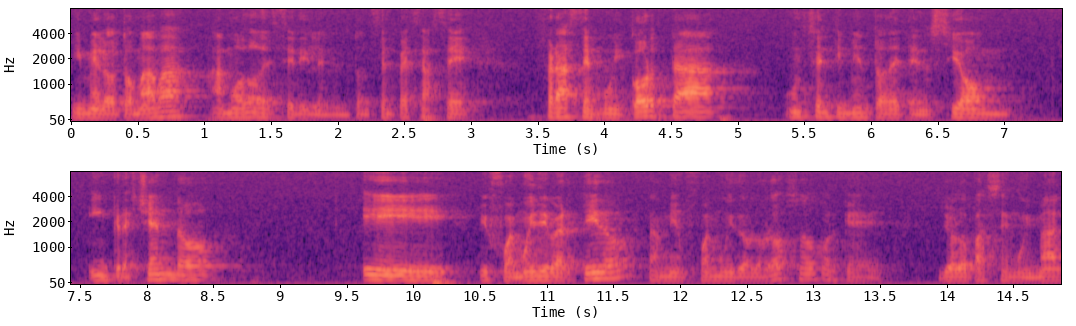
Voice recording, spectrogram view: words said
Y me lo tomaba a modo de thriller. Entonces empecé a hacer frases muy cortas, un sentimiento de tensión increciendo, y, y fue muy divertido, también fue muy doloroso porque yo lo pasé muy mal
